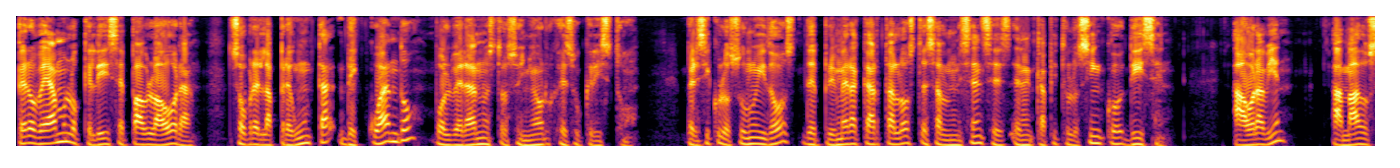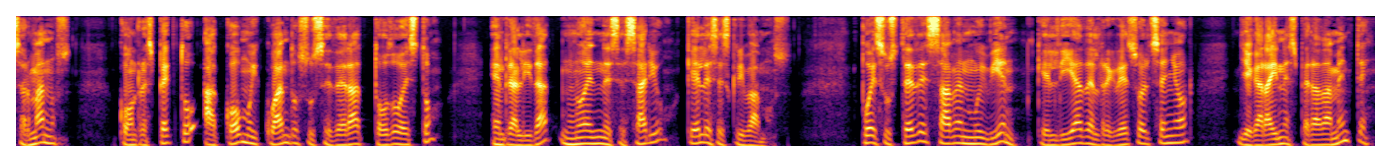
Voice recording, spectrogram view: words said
Pero veamos lo que le dice Pablo ahora sobre la pregunta de cuándo volverá nuestro Señor Jesucristo. Versículos 1 y 2 de primera carta a los tesalonicenses en el capítulo 5 dicen, Ahora bien, amados hermanos, con respecto a cómo y cuándo sucederá todo esto, en realidad no es necesario que les escribamos, pues ustedes saben muy bien que el día del regreso del Señor llegará inesperadamente,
